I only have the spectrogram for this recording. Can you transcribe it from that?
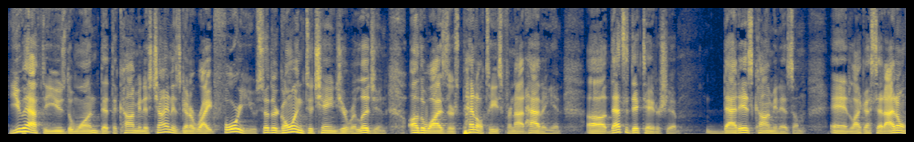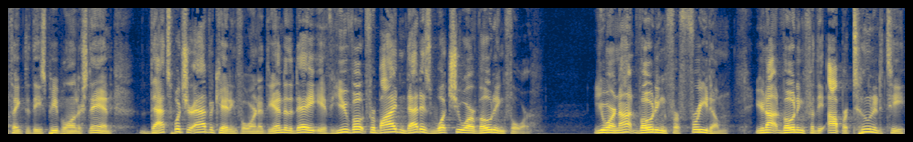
You have to use the one that the communist China is going to write for you. So they're going to change your religion. Otherwise, there's penalties for not having it. Uh, that's a dictatorship. That is communism. And like I said, I don't think that these people understand that's what you're advocating for. And at the end of the day, if you vote for Biden, that is what you are voting for. You are not voting for freedom. You're not voting for the opportunity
